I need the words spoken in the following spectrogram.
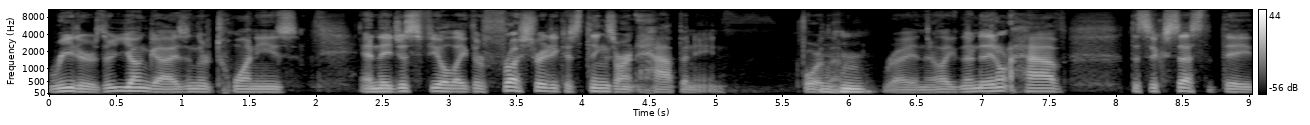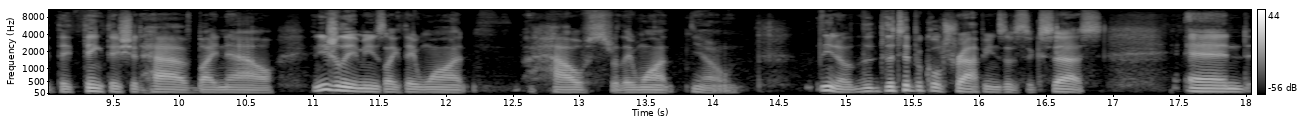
readers. They're young guys in their 20s and they just feel like they're frustrated because things aren't happening for them, mm-hmm. right? And they're like they don't have the success that they they think they should have by now. And usually it means like they want house or they want you know you know the, the typical trappings of success and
